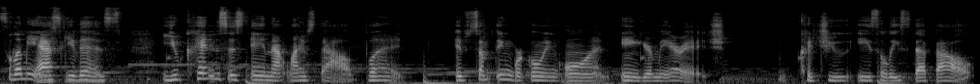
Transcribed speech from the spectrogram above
So let me ask you this. You couldn't sustain that lifestyle, but if something were going on in your marriage, could you easily step out?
